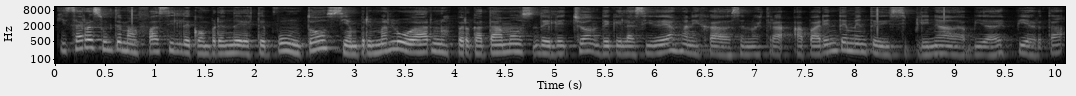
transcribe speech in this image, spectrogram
Quizá resulte más fácil de comprender este punto si en primer lugar nos percatamos del hecho de que las ideas manejadas en nuestra aparentemente disciplinada vida despierta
